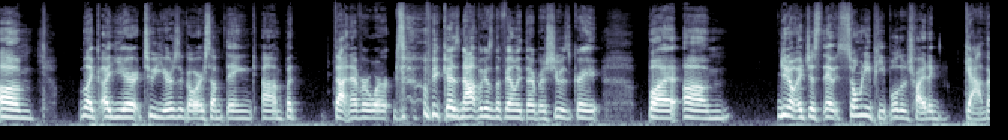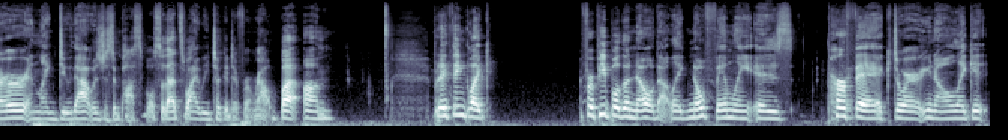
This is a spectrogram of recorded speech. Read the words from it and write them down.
um like a year, 2 years ago or something. Um but that never worked because not because of the family therapist she was great but um you know it just it was so many people to try to gather and like do that was just impossible. So that's why we took a different route. But um but i think like for people to know that like no family is perfect. or you know like it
